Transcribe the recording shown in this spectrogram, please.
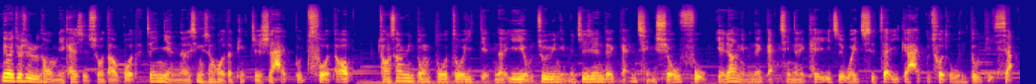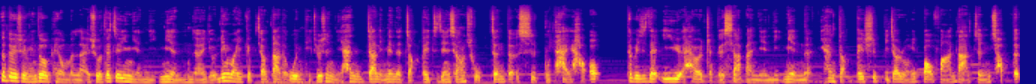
另外就是，如同我们一开始说到过的，这一年呢，性生活的品质是还不错的哦。床上运动多做一点呢，也有助于你们之间的感情修复，也让你们的感情呢可以一直维持在一个还不错的温度底下。那对于水瓶座的朋友们来说，在这一年里面呢，有另外一个比较大的问题，就是你和家里面的长辈之间相处真的是不太好。特别是在一月还有整个下半年里面呢，你和长辈是比较容易爆发大争吵的，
